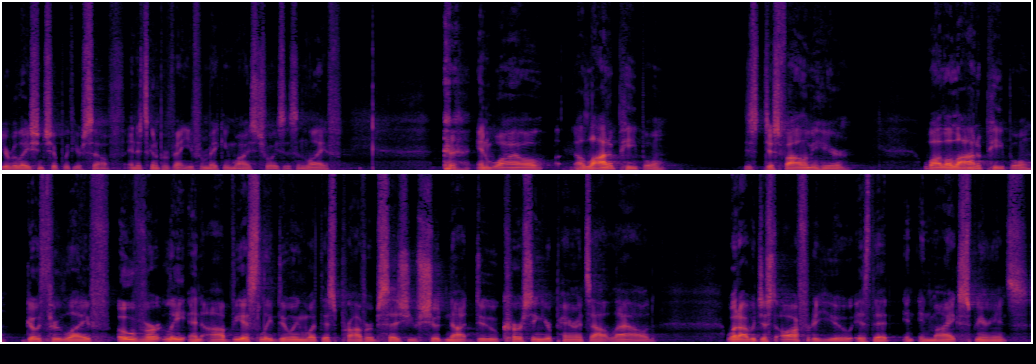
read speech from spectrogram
your relationship with yourself. And it's going to prevent you from making wise choices in life. and while a lot of people just, just follow me here. While a lot of people go through life overtly and obviously doing what this proverb says you should not do, cursing your parents out loud, what I would just offer to you is that in, in my experience,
